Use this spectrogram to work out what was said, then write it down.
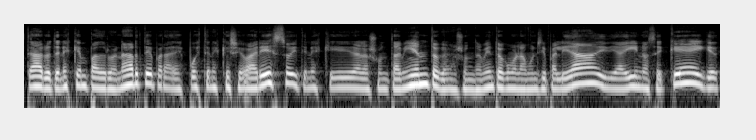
claro, tenés que empadronarte para después tenés que llevar eso y tenés que ir al ayuntamiento, que el ayuntamiento como la municipalidad, y de ahí no sé qué, y que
